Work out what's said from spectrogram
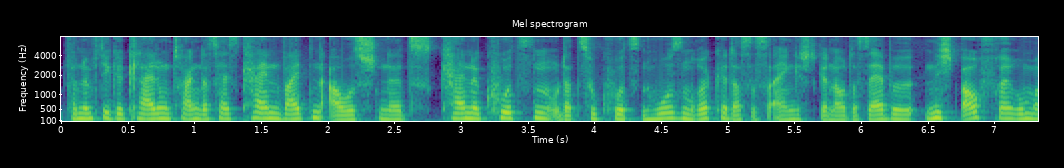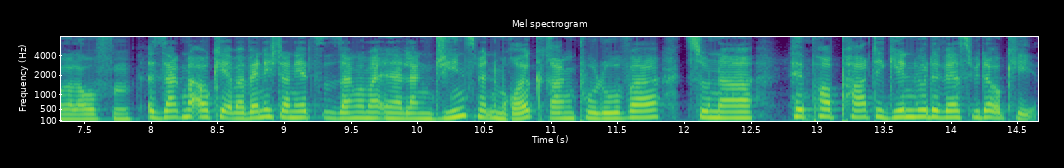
vernünftige Kleidung tragen. Das heißt keinen weiten Ausschnitt, keine kurzen oder zu kurzen Hosenröcke. Das ist eigentlich genau dasselbe. Nicht bauchfrei rumlaufen. Sag mal, okay, aber wenn ich dann jetzt, sagen wir mal, in einer langen Jeans mit einem Rollkragenpullover zu einer Hip-Hop-Party gehen würde, wäre es wieder okay.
